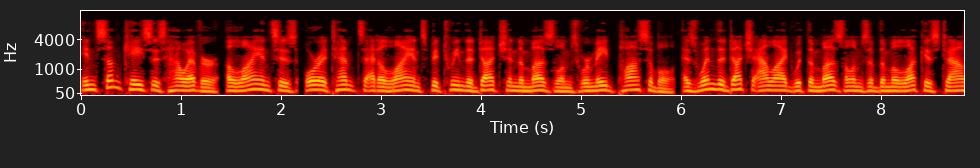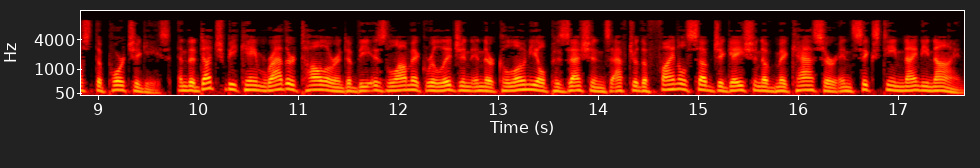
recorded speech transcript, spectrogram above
In some cases however, alliances, or attempts at alliance between the Dutch and the Muslims were made possible, as when the Dutch allied with the Muslims of the Moluccas to oust the Portuguese, and the Dutch became rather tolerant of the Islamic religion in their colonial possessions after the final subjugation of Macassar in 1699.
